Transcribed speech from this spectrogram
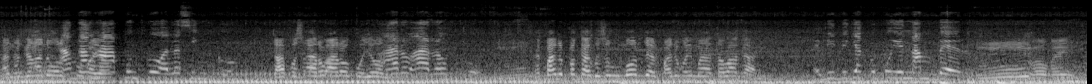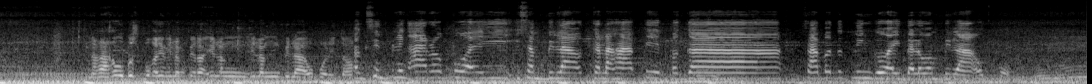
Ano, hanggang ano oras Hanggang po kayo? hapon po, alas 5. Tapos araw-araw po yun. Araw-araw po. Eh, paano pagka gusto umorder? Paano kayo matawagan? Eh, bibigyan ko po yung number. Hmm, okay. Nakakaubos po kayo ilang pira, ilang ilang bilao po nito? Pag simpleng araw po ay isang bilao at kalahati. Pag ah, Sabado at Linggo ay dalawang bilao po. Hmm.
